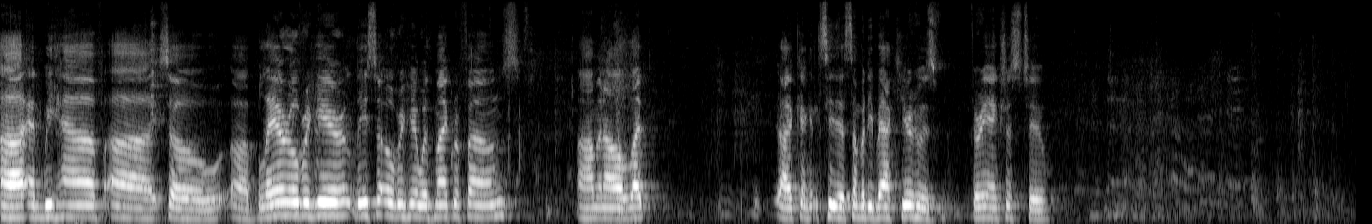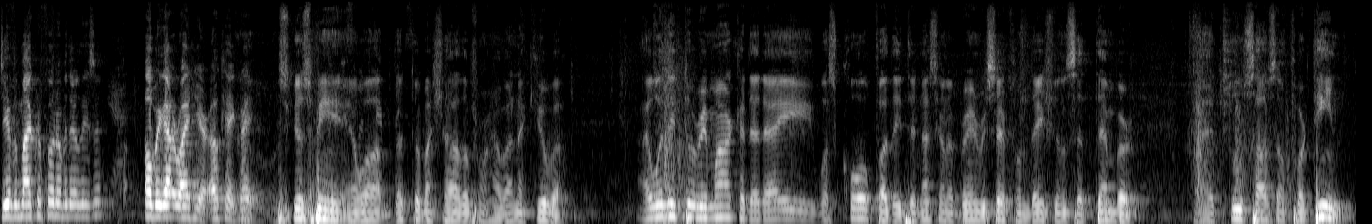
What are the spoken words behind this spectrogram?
Uh, And we have, uh, so uh, Blair over here, Lisa over here with microphones. Um, And I'll let, I can see there's somebody back here who's very anxious to. Do you have a microphone over there, Lisa? Oh, we got it right here. Okay, great. Excuse me, uh, well, Dr. Machado from Havana, Cuba. I wanted to remark that I was called for the International Brain Research Foundation in September uh, 2014.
